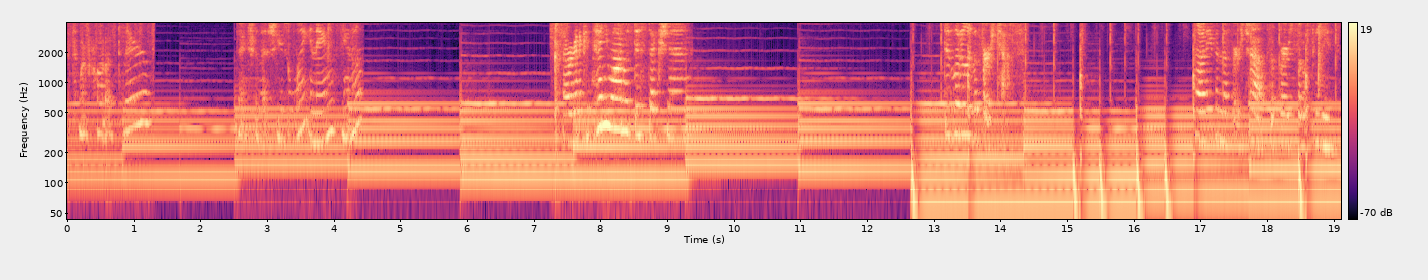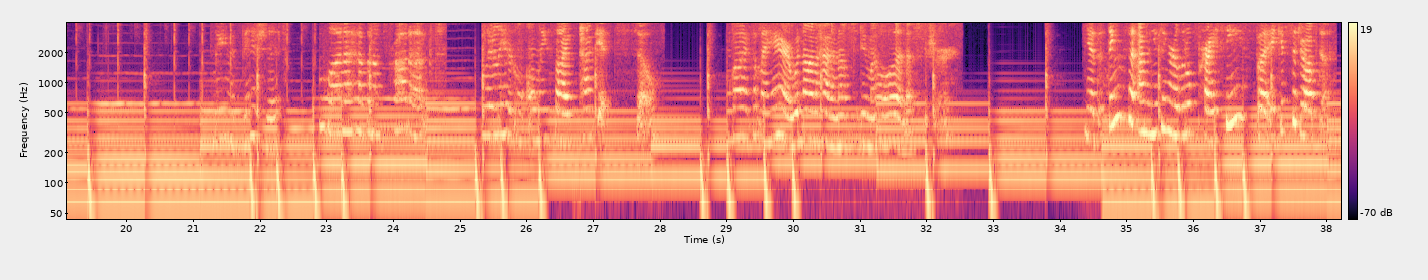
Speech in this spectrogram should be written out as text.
Put some more product there. Make sure that she's lightening, you know? Now we're going to continue on with this section. Did literally the first half. Not even the first half, the first little piece. It. I'm glad I have enough product. I literally had only five packets, so I'm glad I cut my hair. Would not have had enough to do my whole head, that's for sure. Yeah, the things that I'm using are a little pricey, but it gets the job done.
